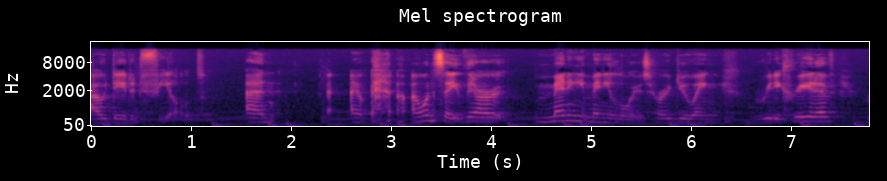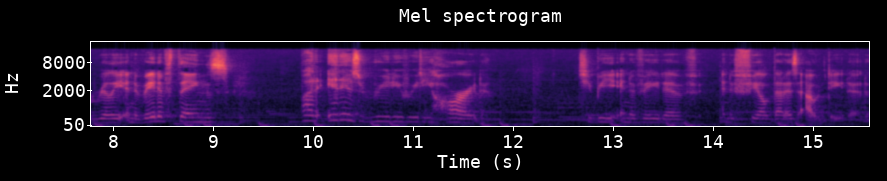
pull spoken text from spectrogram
outdated field. And I, I want to say there are many, many lawyers who are doing really creative, really innovative things, but it is really, really hard to be innovative in a field that is outdated.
